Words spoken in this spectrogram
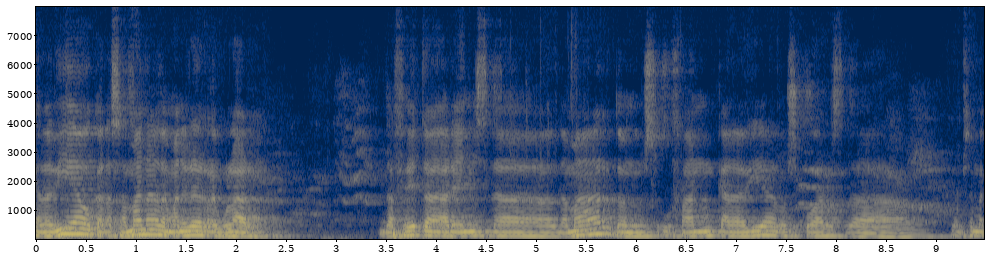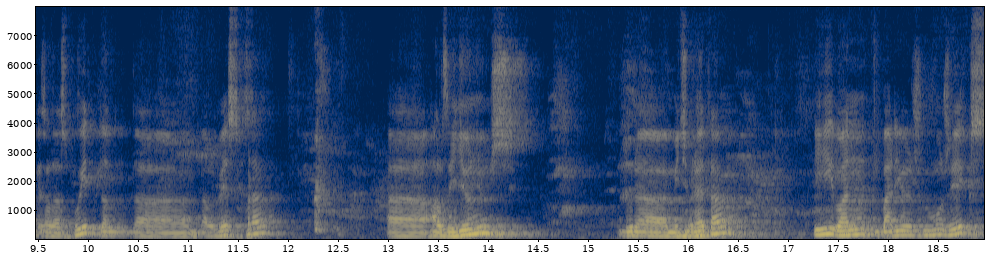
cada dia o cada setmana de manera regular. De fet, a Arenys de, de Mar doncs, ho fan cada dia a dos quarts de... em sembla que és a les 8 del, de, del vespre. Eh, els dilluns dura mitja horeta i van diversos músics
